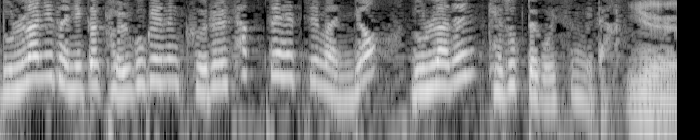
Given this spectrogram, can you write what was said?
논란이 되니까 결국에는 글을 삭제했지만요. 논란은 계속되고 있습니다. 예.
